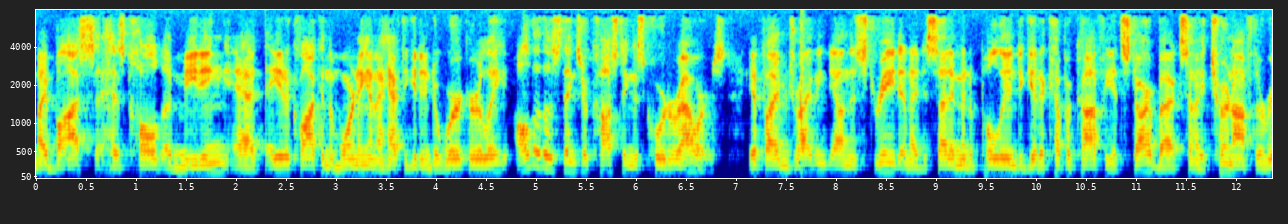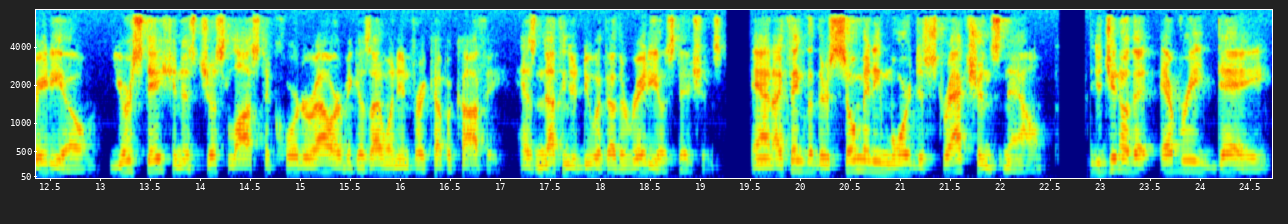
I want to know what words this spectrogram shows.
My boss has called a meeting at 8 o'clock in the morning and I have to get into work early. All of those things are costing us quarter hours. If I'm driving down the street and I decide I'm going to pull in to get a cup of coffee at Starbucks and I turn off the radio, your station has just lost a quarter hour because I went in for a cup of coffee. It has nothing to do with other radio stations. And I think that there's so many more distractions now. Did you know that every day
